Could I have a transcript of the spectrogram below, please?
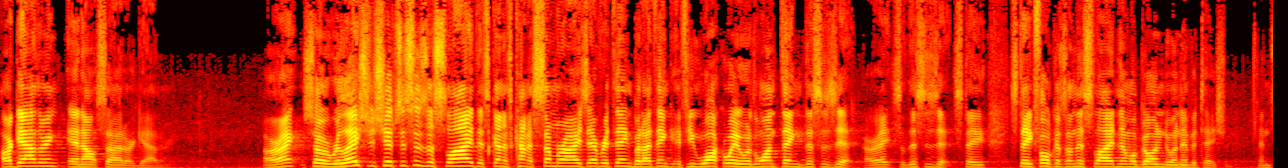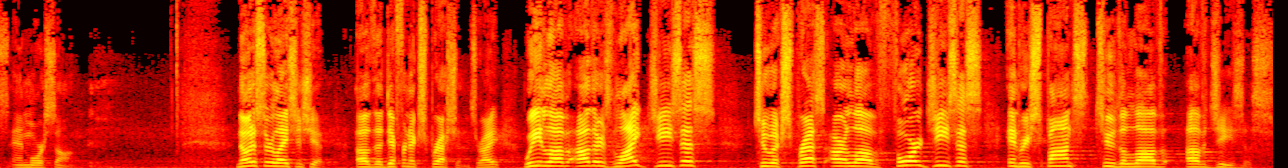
our gathering and outside our gathering. All right? So, relationships, this is a slide that's going to kind of summarize everything, but I think if you walk away with one thing, this is it. All right? So, this is it. Stay, stay focused on this slide, and then we'll go into an invitation and, and more song. Notice the relationship of the different expressions, right? We love others like Jesus to express our love for Jesus in response to the love of Jesus.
